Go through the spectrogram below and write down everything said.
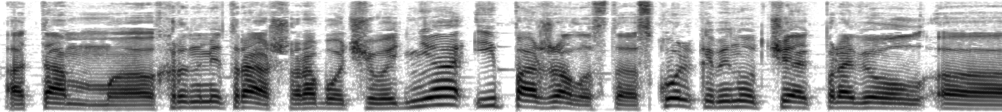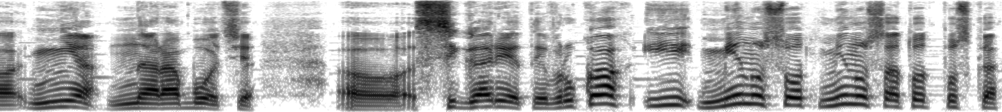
а там э, хронометраж рабочего дня и, пожалуйста, сколько минут человек провел э, не на работе э, с сигаретой в руках и минус от, минус от отпуска.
